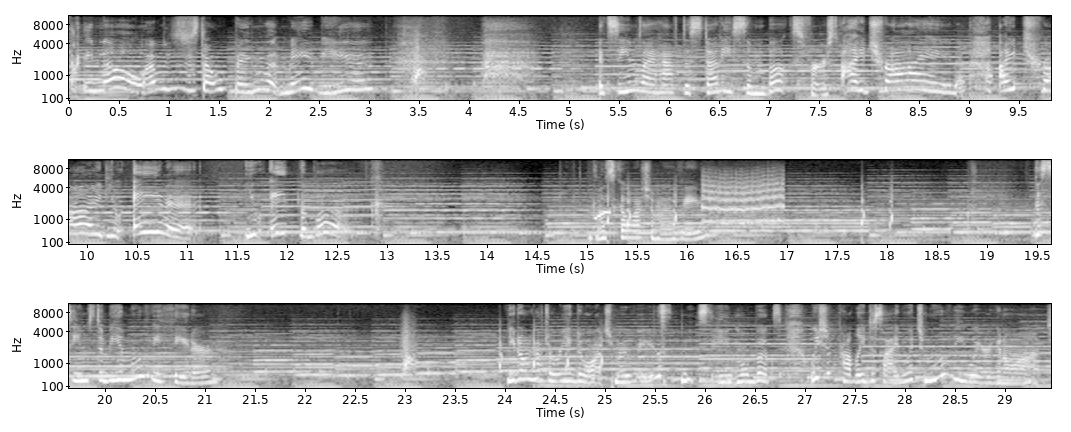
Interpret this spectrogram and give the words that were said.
I know, I was just hoping that maybe. It seems I have to study some books first. I tried! I tried! You ate it! You ate the book! Let's go watch a movie. This seems to be a movie theater. You don't have to read to watch movies. Just eat more books. We should probably decide which movie we're gonna watch.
